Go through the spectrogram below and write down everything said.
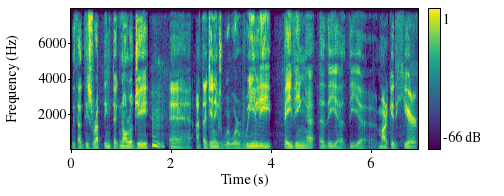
with a disrupting technology uh, at TiGenix, where we're really paving uh, the uh, the uh, market here.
